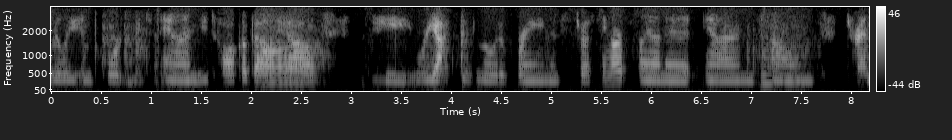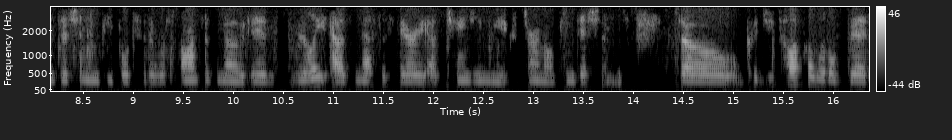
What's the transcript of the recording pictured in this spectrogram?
really important. And you talk about ah. how the reactive mode of brain is stressing our planet and mm-hmm. um, transitioning people to the responsive mode is really as necessary as changing the external conditions. So could you talk a little bit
